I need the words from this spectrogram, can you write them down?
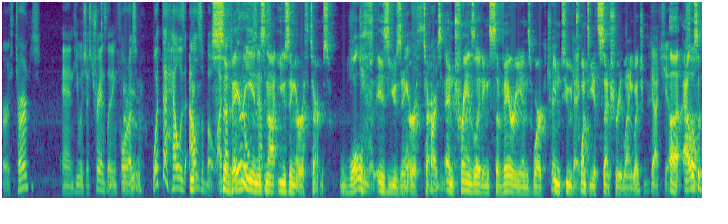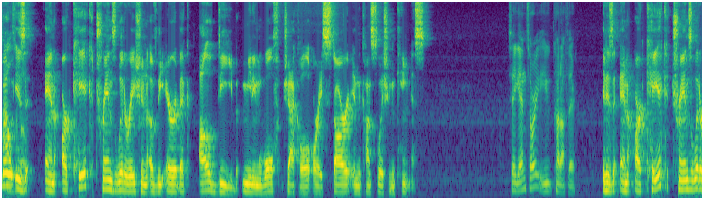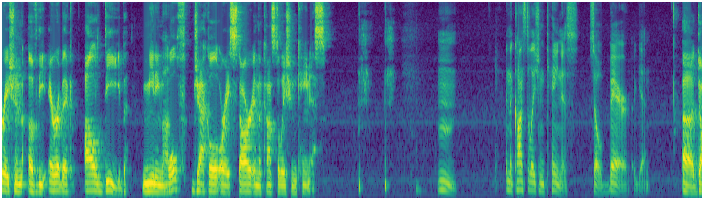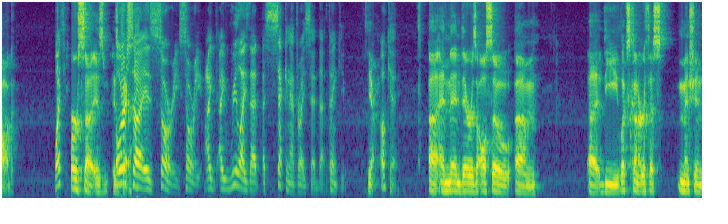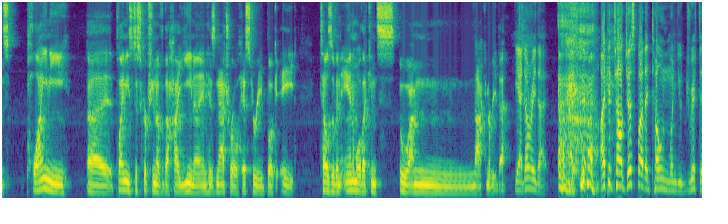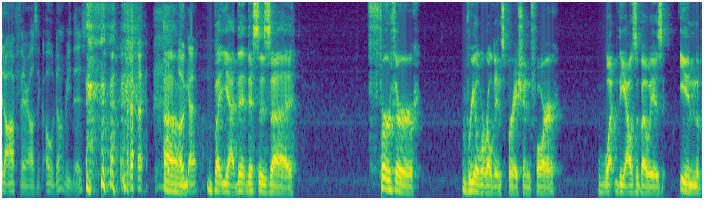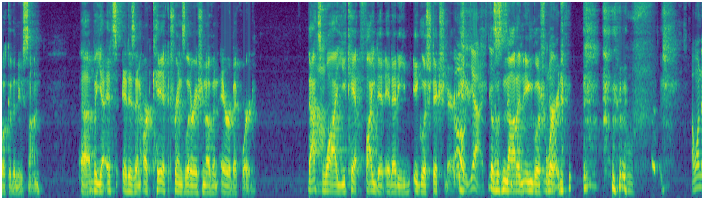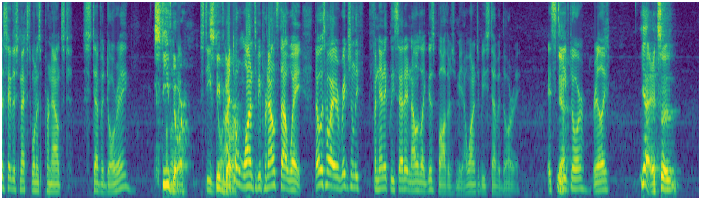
Earth terms, and he was just translating for us. What the hell is no Severian is not using Earth terms. Wolfe Wolfe. is using Wolfe, Earth terms and translating Severian's work into okay. 20th century language. Gotcha. Uh, So, Alzabo Alzabo. is an archaic transliteration of the Arabic Al Dib, meaning wolf, jackal, or a star in the constellation Canis. Say again. Sorry, you cut off there. It is an archaic transliteration of the Arabic Al Dib, meaning Uh-huh. wolf, jackal, or a star in the constellation Canis. Hmm. In the constellation Canis. So bear again. Uh, dog. What? Ursa is, is bear. Ursa is sorry, sorry. I I realized that a second after I said that. Thank you. Yeah. Okay. Uh, and then there is also um, uh, the Lexicon Urthus mentions Pliny. Uh, Pliny's description of the hyena in his Natural History, Book Eight, tells of an animal that can. S- oh, I'm not going to read that. Yeah, don't read that. I could tell just by the tone when you drifted off there. I was like, "Oh, don't read this." Um, okay. But yeah, th- this is uh, further real world inspiration for what the Alzabo is in the Book of the New Sun. Uh, but yeah, it's it is an archaic transliteration of an Arabic word. That's Ah. why you can't find it in any English dictionary. Oh yeah, because it's not an. English word. I want to say this next one is pronounced Stevedore. Steve Door. Steve, Steve Door. I don't want it to be pronounced that way. That was how I originally phonetically said it, and I was like, "This bothers me. I want it to be Stevedore." It's Steve Yeah. Door, really? Yeah, it's a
